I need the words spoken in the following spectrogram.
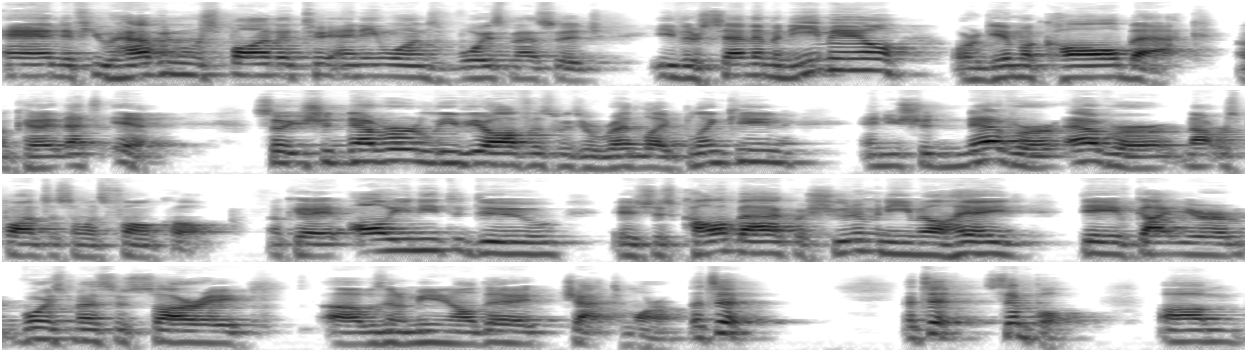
And if you haven't responded to anyone's voice message, either send them an email or give them a call back. Okay, that's it. So you should never leave the office with your red light blinking, and you should never, ever not respond to someone's phone call. Okay, all you need to do is just call them back or shoot them an email. Hey, Dave, got your voice message. Sorry, I uh, was in a meeting all day. Chat tomorrow. That's it. That's it. Simple. Um,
